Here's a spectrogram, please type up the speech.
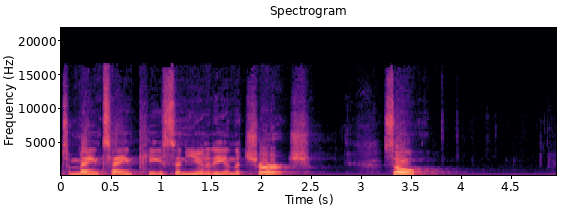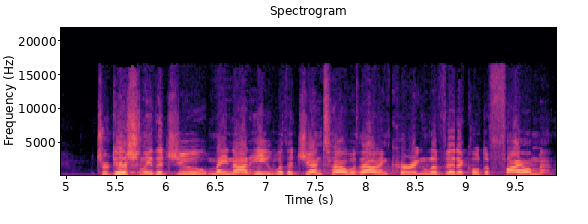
to maintain peace and unity in the church. So, traditionally, the Jew may not eat with a Gentile without incurring Levitical defilement.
